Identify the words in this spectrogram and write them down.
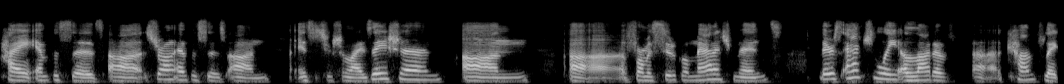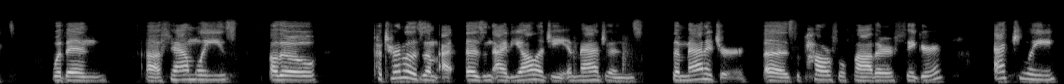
high emphasis, uh, strong emphasis on institutionalization, on uh, pharmaceutical management, there's actually a lot of uh, conflict within uh, families. Although paternalism uh, as an ideology imagines the manager as the powerful father figure, actually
